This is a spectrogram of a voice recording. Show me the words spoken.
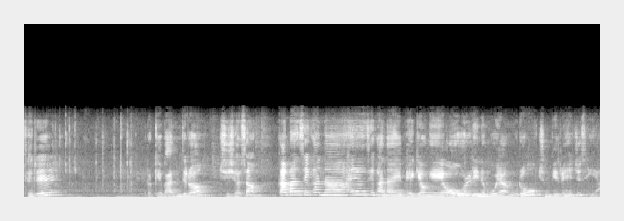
들을 이렇게 만들어 주셔서 까만색 하나, 하얀색 하나의 배경에 어울리는 모양으로 준비를 해주세요.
